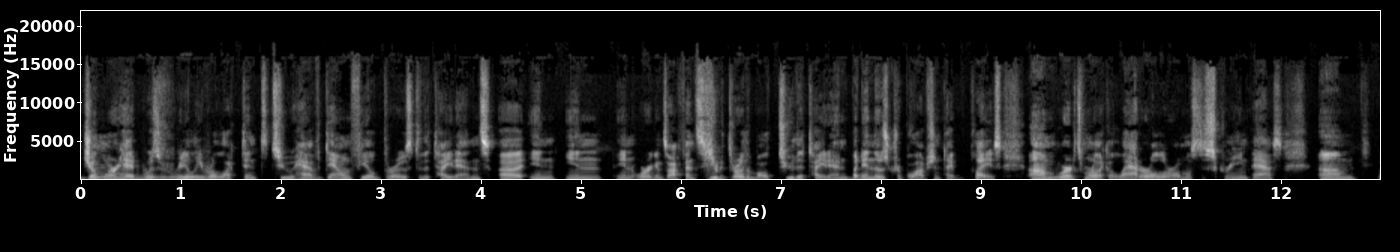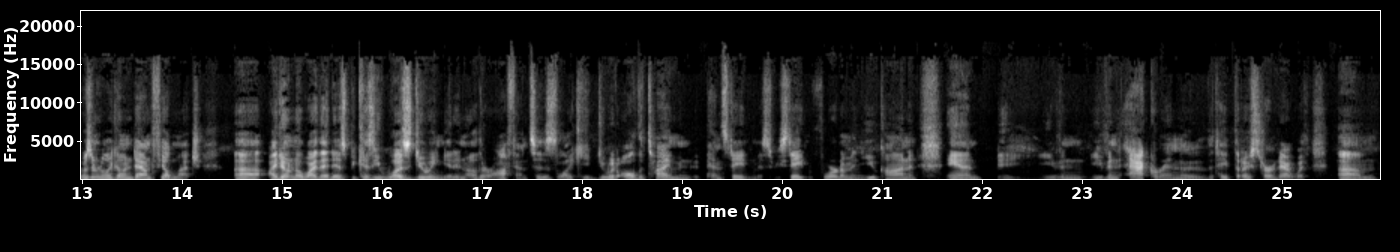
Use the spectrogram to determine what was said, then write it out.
Joe Moorhead was really reluctant to have downfield throws to the tight ends uh, in in in Oregon's offense. He would throw the ball to the tight end, but in those triple option type of plays, um, where it's more like a lateral or almost a screen pass, um, it wasn't really going downfield much. Uh, I don't know why that is because he was doing it in other offenses, like he'd do it all the time in Penn State and Mississippi State and Fordham and UConn and and even even Akron, uh, the tape that I started out with. Um,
